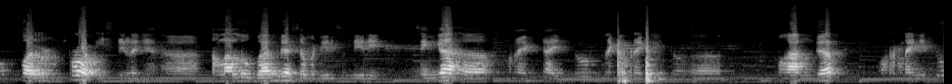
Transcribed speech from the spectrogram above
over proud istilahnya eh, terlalu bangga sama diri sendiri. Sehingga eh, mereka itu mereka mereka itu eh, menganggap orang lain itu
